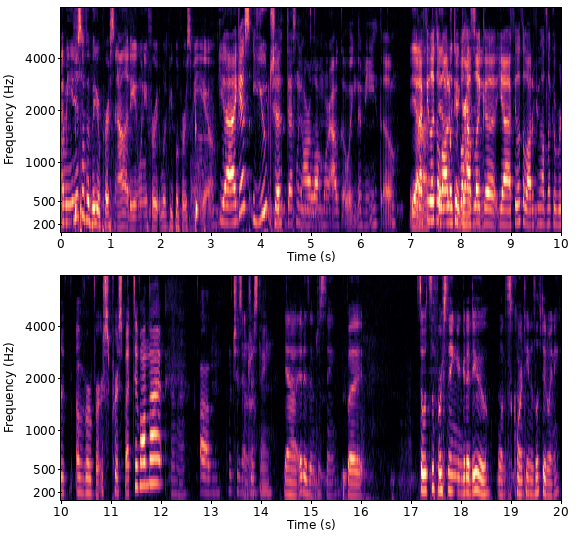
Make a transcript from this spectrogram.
I mean you just have a bigger personality when you fir- when people first meet you. Yeah, I guess you just definitely are a lot more outgoing than me though. Yeah, but I feel like a lot of like people have like a yeah. I feel like a lot of people have like a, re- a reverse perspective on that, mm-hmm. um, which is interesting. Yeah, it is interesting. But so, what's the first thing you're gonna do once quarantine is lifted, Winnie?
